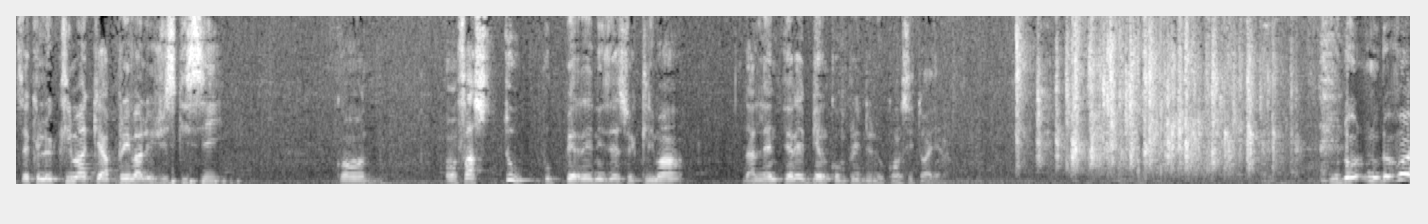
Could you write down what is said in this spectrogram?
c'est que le climat qui a prévalu jusqu'ici, qu'on on fasse tout pour pérenniser ce climat dans l'intérêt bien compris de nos concitoyens. Nous, devons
